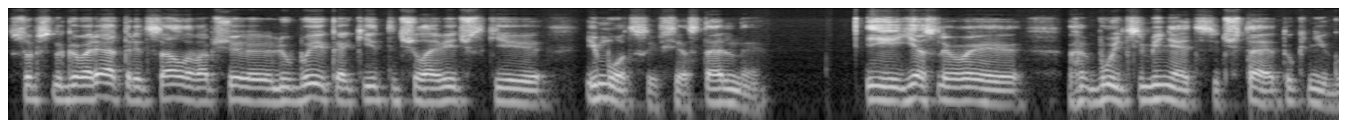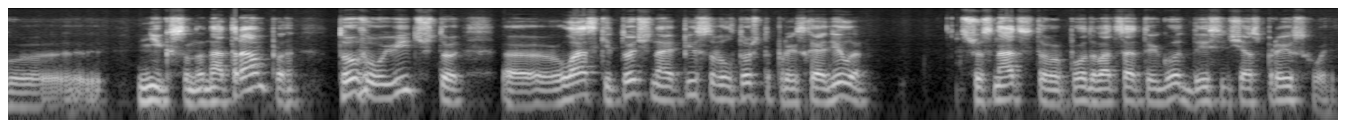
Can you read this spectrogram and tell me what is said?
собственно говоря, отрицала вообще любые какие-то человеческие эмоции, все остальные. И если вы будете менять, читая эту книгу Никсона на Трампа, то вы увидите, что э, Ласки точно описывал то, что происходило с 16 по 20 год, да и сейчас происходит.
